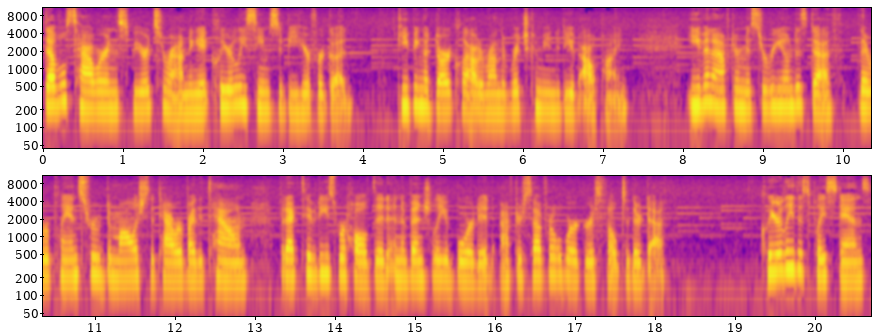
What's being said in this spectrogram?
Devil's Tower and the spirit surrounding it clearly seems to be here for good, keeping a dark cloud around the rich community of Alpine. Even after Mr. Rionda's death, there were plans to demolish the tower by the town, but activities were halted and eventually aborted after several workers fell to their death. Clearly, this place stands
